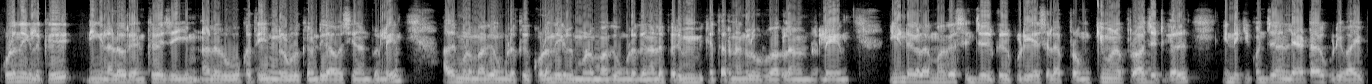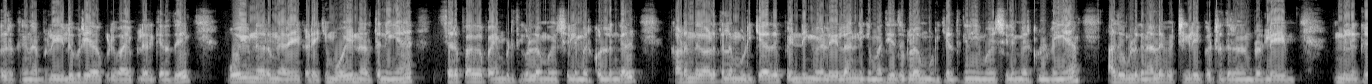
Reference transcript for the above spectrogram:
குழந்தைகளுக்கு நீங்கள் நல்ல ஒரு என்கரேஜையும் நல்ல ஒரு ஊக்கத்தையும் நீங்கள் கொடுக்க வேண்டியது அவசியம் நண்பர்களே. அதன் மூலமாக உங்களுக்கு குழந்தைகள் மூலமாக உங்களுக்கு நல்ல பெருமை மிக்க தருணங்கள் உருவாகலாம் நண்பர்களே. நீண்ட காலமாக செஞ்சு இருக்கக்கூடிய சில முக்கியமான ப்ராஜெக்ட்கள் இன்னைக்கு கொஞ்சம் லேட்டாகக்கூடிய வாய்ப்பு இருக்குங்க நண்பர்களே. இழுபறியாகக்கூடிய வாய்ப்புல இருக்கிறது. ஓய்வு நேரம் நிறைய கிடைக்கும். ஓய்வு நேரத்தை நீங்க சிறப்பாக பயன்படுத்திக் கொள்ள முயற்சிகளை மேற்கொள்ளுங்கள். கடந்த காலத்துல முடிக்காத பெண்டிங் வேலையெல்லாம் இன்னைக்கு மதியத்துக்குள்ள முடிக்கிறதுக்கு நீங்க முயற்சிகளை மேற்கொள்வீங்க. அது உங்களுக்கு நல்ல வெற்றிகளை பெற்று நட்சத்திர நண்பர்களே உங்களுக்கு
